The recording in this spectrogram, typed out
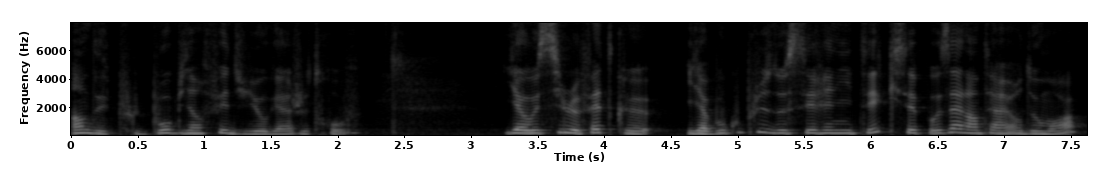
un des plus beaux bienfaits du yoga, je trouve. Il y a aussi le fait qu'il y a beaucoup plus de sérénité qui s'est posée à l'intérieur de moi.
